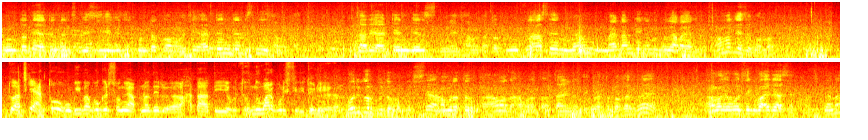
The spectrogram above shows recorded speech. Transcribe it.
কোনটাতে অ্যাটেন্ডেন্স বেশি হয়ে গেছে কোনটা কম হয়েছে অ্যাটেন্ডেন্স নিয়ে ঝামেলা। যার অ্যাটেন্ডেন্স নিয়ে ঝামেলা। তো তুমি ক্লাসে ম্যাম ম্যাডামকে কেন তুমি গালাগালি করছ? আমাকে এসে বলো। তো আজকে এত অভিভাবকের সঙ্গে আপনাদের হাতাহাতি ধন্যবাদ পরিস্থিতি তৈরি হয়ে গেল। পরিকল্পিত হবে। সে আমরা তো আমাদের আমরা তো জানি না দেখবে এত লোক আসবে আমাকে বলছে কি বাইরে আসেন। কেন?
